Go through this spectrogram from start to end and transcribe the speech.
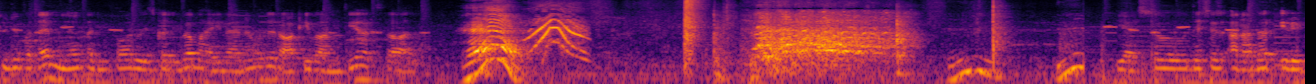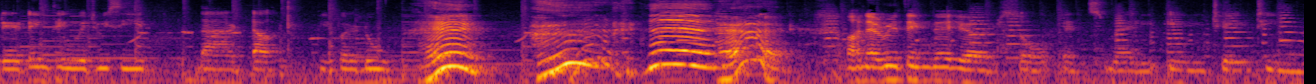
तुझे पता है मियाँ खलीफा और रोहित खलीफा भाई बहन है मुझे राखी बांधती है हर साल। है yes so this is another irritating thing which we see that uh, people do on everything they hear so it's very irritating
